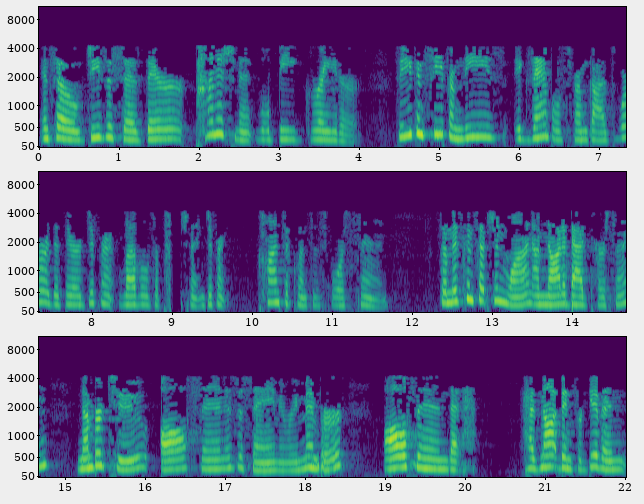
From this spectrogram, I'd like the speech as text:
And so Jesus says their punishment will be greater. So you can see from these examples from God's Word that there are different levels of punishment and different consequences for sin. So misconception one, I'm not a bad person. Number two, all sin is the same. And remember, all sin that has not been forgiven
